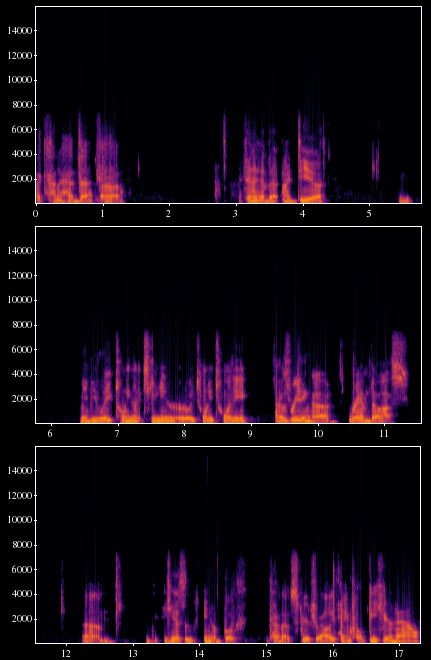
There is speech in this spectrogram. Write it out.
I kind of had that. Uh, I kind of had that idea maybe late 2019 or early 2020. I was reading uh, Ram Dass. Um, he has a you know book kind of spirituality thing called "Be Here Now,"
